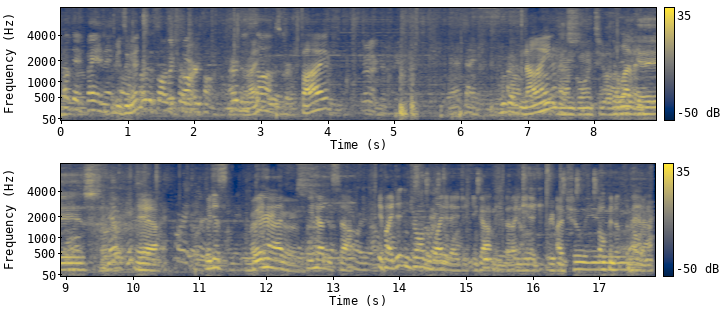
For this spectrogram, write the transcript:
Is it good? Alright. Five. Nine. I'm going to Eleven. gaze. Yeah. We just we had we had the stuff. If I didn't draw the blighted agent, you got me. But I needed I opened up the mana,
